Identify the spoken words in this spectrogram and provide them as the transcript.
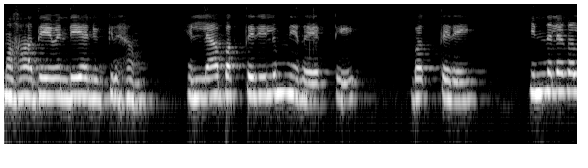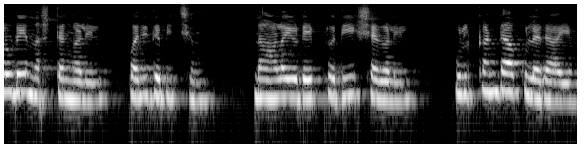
മഹാദേവന്റെ അനുഗ്രഹം എല്ലാ ഭക്തരിലും നിറയട്ടെ. ഭക്തരെ ഇന്നലകളുടെ നഷ്ടങ്ങളിൽ പരിതപിച്ചും നാളെയുടെ പ്രതീക്ഷകളിൽ ഉത്കണ്ഠാകുലരായും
